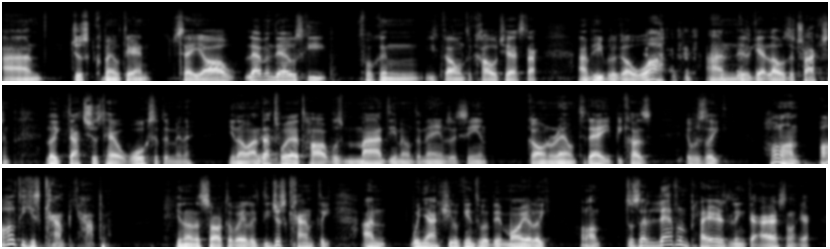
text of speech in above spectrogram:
and just come out there and say, "Oh, Lewandowski." Fucking, he's going to Colchester, and people go, "What?" and they'll get loads of traction. Like that's just how it works at the minute, you know. And that's why I thought it was mad the amount of names I seen going around today because it was like, hold on, all these can't be happening. You know, the sort of way, like, they just can't. Like, and when you actually look into it a bit more, you're like, hold on, there's 11 players linked to Arsenal here.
